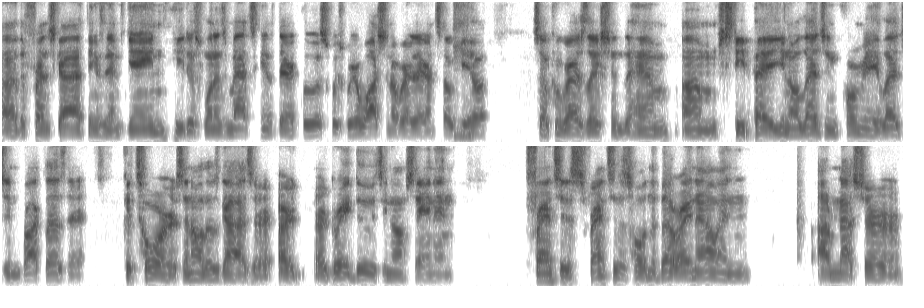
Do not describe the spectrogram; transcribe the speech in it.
uh, the French guy, I think his name's Gane. He just won his match against Derrick Lewis, which we were watching over there in Tokyo. Mm-hmm. So congratulations to him. Um, Stipe, you know, legend, Cormier, legend, Brock Lesnar, Couture's, and all those guys are, are are great dudes. You know what I'm saying? And Francis, Francis is holding the belt right now, and I'm not sure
